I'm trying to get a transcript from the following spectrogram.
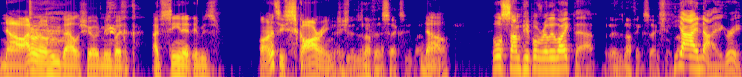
No, I don't know who the hell showed me, but I've seen it. It was honestly scarring. Yeah, Just, dude, there's nothing sexy about it. no. Well, some people really like that. that. There's nothing sexy about Yeah, I know. I agree.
